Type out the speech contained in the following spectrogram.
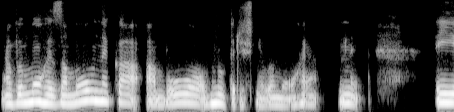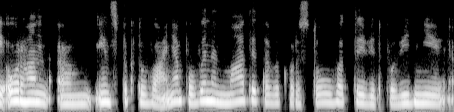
вимоги замовника або внутрішні вимоги. І орган ем, інспектування повинен мати та використовувати відповідні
